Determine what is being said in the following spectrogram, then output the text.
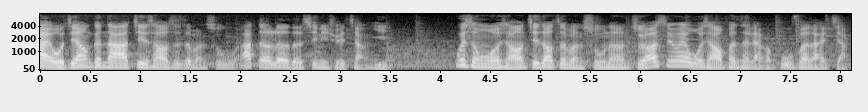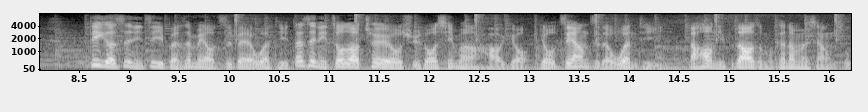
嗨，我今天要跟大家介绍的是这本书《阿德勒的心理学讲义》。为什么我想要介绍这本书呢？主要是因为我想要分成两个部分来讲。第一个是你自己本身没有自卑的问题，但是你周遭却有许多亲朋好友有这样子的问题，然后你不知道怎么跟他们相处。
